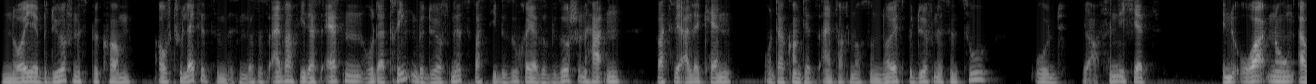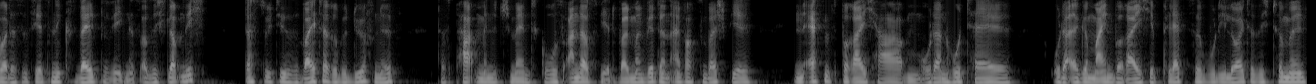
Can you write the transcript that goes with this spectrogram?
neue Bedürfnis bekommen, auf Toilette zu müssen. Das ist einfach wie das Essen- oder Trinkenbedürfnis, was die Besucher ja sowieso schon hatten, was wir alle kennen. Und da kommt jetzt einfach noch so ein neues Bedürfnis hinzu. Und ja, finde ich jetzt in Ordnung, aber das ist jetzt nichts Weltbewegendes. Also ich glaube nicht, dass durch dieses weitere Bedürfnis das Parkmanagement groß anders wird, weil man wird dann einfach zum Beispiel einen Essensbereich haben oder ein Hotel oder Allgemeinbereiche, Plätze, wo die Leute sich tümmeln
